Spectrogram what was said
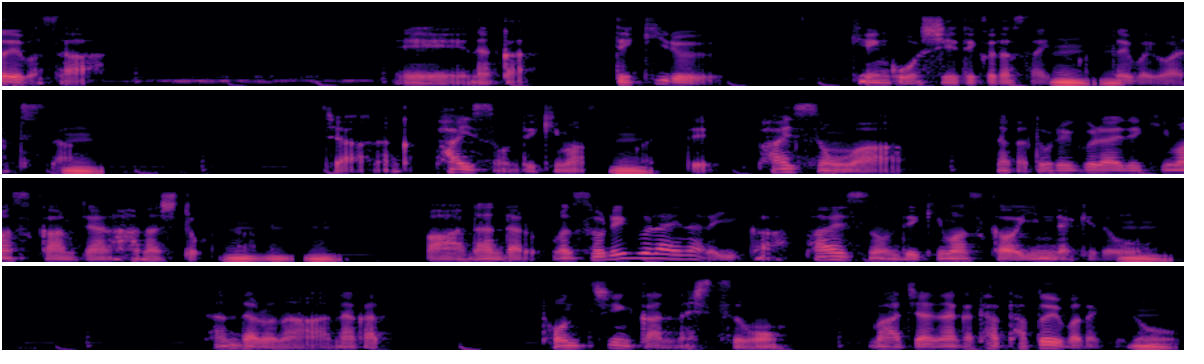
例えばさえー、なんかできる言語を教えてくださいとうんうん。か例えば言われてさ、うん。じゃあなんか Python できますとか言って、Python はなんかどれぐらいできますかみたいな話とかさ、うんうんうん。ああなんだろう、まあ、それぐらいならいいか。Python できますかはいいんだけど、うん。なんだろうななんかとんちんかんな質問。まあじゃあなんかた例えばだけど、うん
